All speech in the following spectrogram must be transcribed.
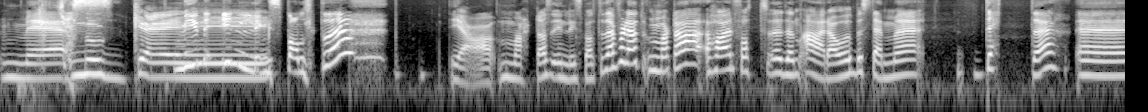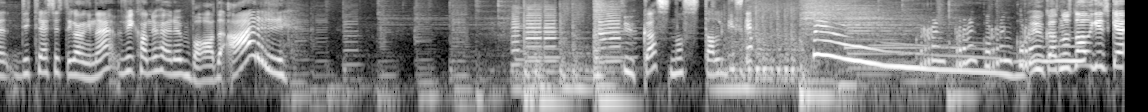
med Yes! noe gøy. Min yndlingsspalte. Ja, Martas yndlingsspalte. Det er fordi at Martha har fått eh, den æra å bestemme dette eh, de tre siste gangene. Vi kan jo høre hva det er. Ukas nostalgiske. Ukas nostalgiske!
